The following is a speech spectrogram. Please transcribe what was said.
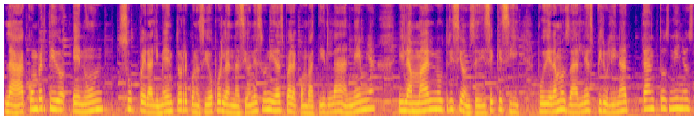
la ha convertido en un superalimento reconocido por las Naciones Unidas para combatir la anemia y la malnutrición. Se dice que si pudiéramos darle aspirulina tantos niños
